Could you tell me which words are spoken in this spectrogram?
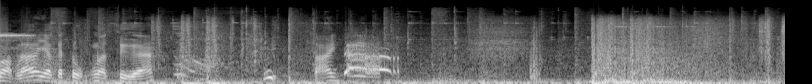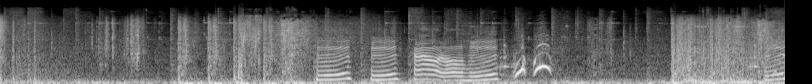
บอกแล้วอย่ากระตุกหนวดเสือเฮ้ยตาย หืมหืมห้าวเรอหืมหืม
